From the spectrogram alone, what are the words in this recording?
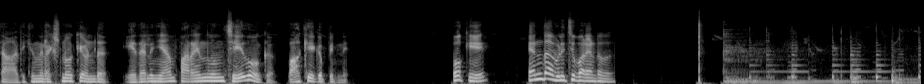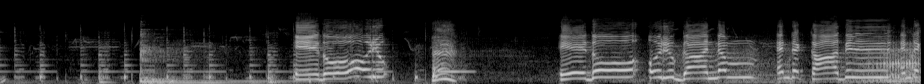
സാധിക്കുന്ന ലക്ഷണമൊക്കെ ഉണ്ട്. ഏതായാലും ഞാൻ പറയുന്നതൊന്നും ചെയ്തു നോക്ക്. ബാക്കിയൊക്കെ പിന്നെ. ഓക്കെ. എന്താ വിളിച്ചു പറയേണ്ടത്? ഏതോ ഒരു ഏതോ ഒരു ഗാനം എന്റെ കാതിൽ എന്റെ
